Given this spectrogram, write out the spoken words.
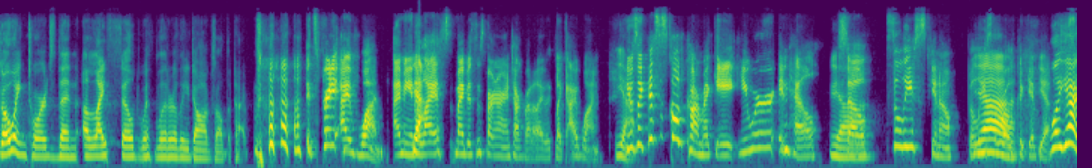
going towards than a life filled with literally dogs all the time It's pretty. I've won. I mean, Yeah. Elias, my business partner, and I talk about it. I like, like I won. yeah He was like, "This is called karma, Kate. You were in hell. Yeah. So it's the least, you know, the least Yeah. the world could give you." Well, yeah.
